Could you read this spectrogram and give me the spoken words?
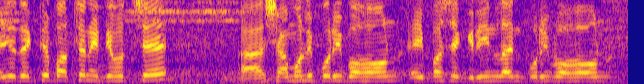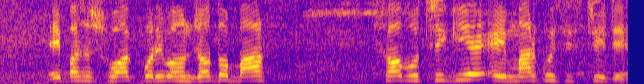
এই যে দেখতে পাচ্ছেন, এটি হচ্ছে শ্যামলী পরিবহন, এই পাশে গ্রিন লাইন পরিবহন, এই পাশে সোয়াগ পরিবহন, যত বাস, সব হচ্ছে গিয়ে এই মার্কুইস স্ট্রিটে।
